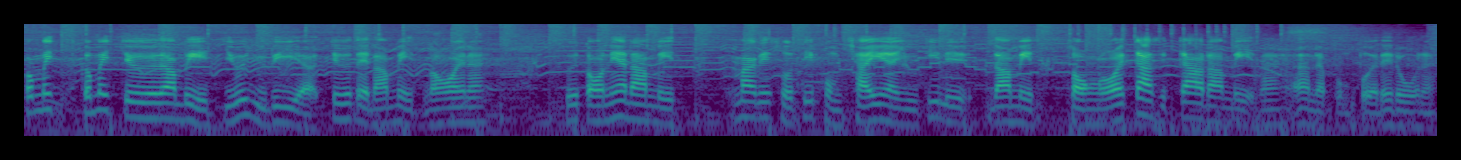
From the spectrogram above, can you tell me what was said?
ก็ไม่ก็ไม่เจอดาเมจเยอะอยู่ดีอะ่ะ เจอแต่ดาเมจน้อยนะ คือตอนนี้ดาเมจมากที่สุดที่ผมใช้นี่ยอยู่ที่ดาเมจ299 ดาเมจนะ อ่าเดี๋ยวผมเปิดให้ดูนะ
